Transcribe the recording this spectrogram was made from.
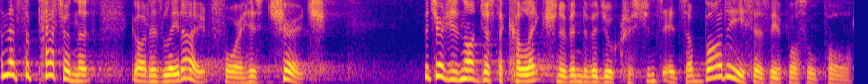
And that's the pattern that God has laid out for his church. The church is not just a collection of individual Christians, it's a body, says the Apostle Paul,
